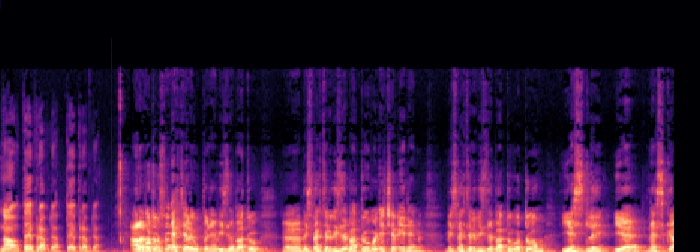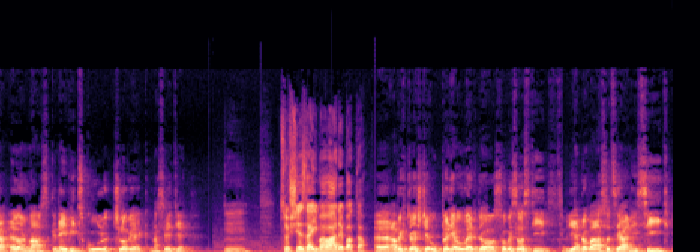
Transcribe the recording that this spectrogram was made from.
No, to je pravda, to je pravda. Ale o tom jsme nechtěli úplně víc debatu. Eh, My jsme chtěli víc debatu o něčem jiném. My jsme chtěli víc debatu o tom, jestli je dneska Elon Musk nejvíc cool člověk na světě. Mm. Což je zajímavá debata. Eh, Abych to ještě úplně uvedl do souvislostí, je nová sociální síť,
